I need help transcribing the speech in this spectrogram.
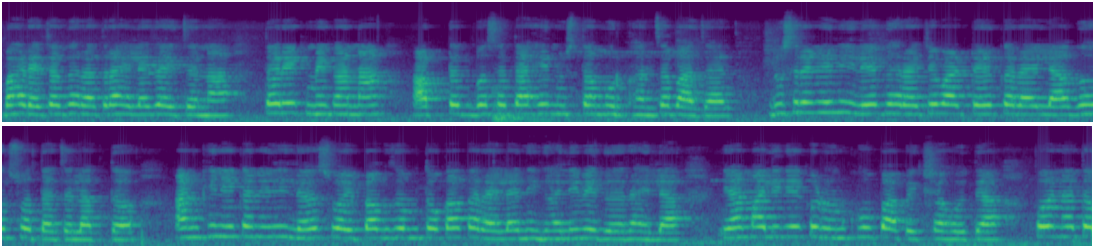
भाड्याच्या घरात राहायला जायचं ना तर एकमेकांना आपटत बसत आहे नुसता मूर्खांचा बाजार. दुसऱ्याने लिहिले घराचे वाटे करायला घर स्वतःचं लागतं. आणखीन एकाने लिहिलं स्वयंपाक जमतो का करायला? निघाली वेगळं राहिला या मालिकेकडून खूप अपेक्षा होत्या. पण आता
